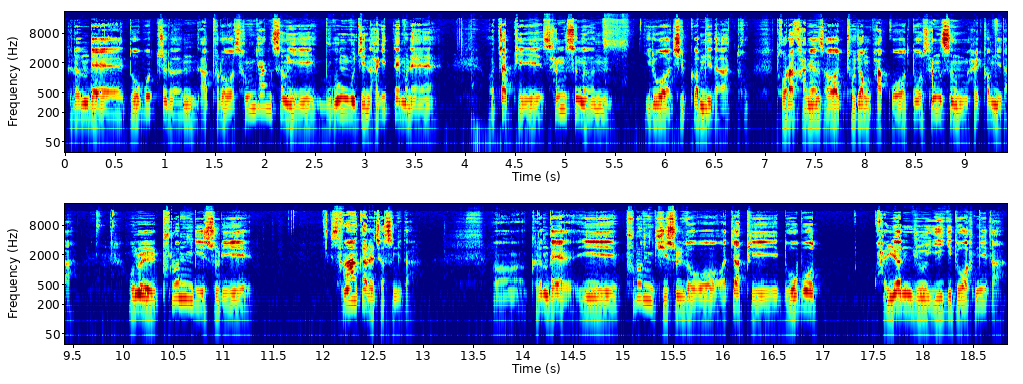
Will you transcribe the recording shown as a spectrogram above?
그런데 노봇주는 앞으로 성장성이 무궁무진하기 때문에 어차피 상승은 이루어질 겁니다. 도, 돌아가면서 조정받고 또 상승할 겁니다. 오늘 푸른 기술이 상한가를 쳤습니다. 어, 그런데 이 푸른 기술도 어차피 로봇 관련주이기도 합니다.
